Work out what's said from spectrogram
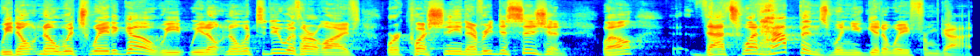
We don't know which way to go. We, we don't know what to do with our lives. We're questioning every decision. Well, that's what happens when you get away from God.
